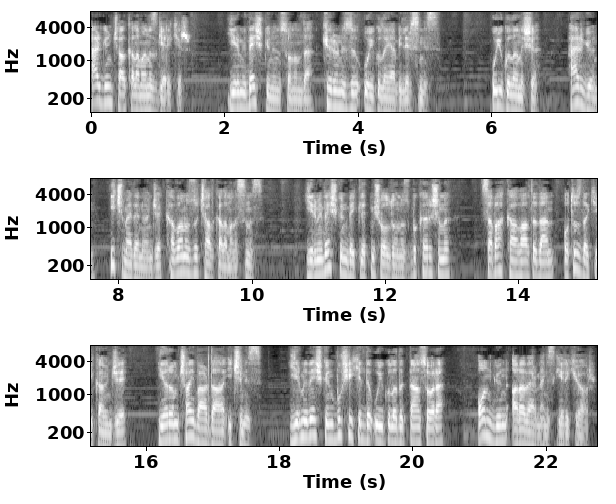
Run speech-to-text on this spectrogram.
her gün çalkalamanız gerekir. 25 günün sonunda kürünüzü uygulayabilirsiniz. Uygulanışı her gün içmeden önce kavanozu çalkalamalısınız. 25 gün bekletmiş olduğunuz bu karışımı sabah kahvaltıdan 30 dakika önce yarım çay bardağı içiniz. 25 gün bu şekilde uyguladıktan sonra 10 gün ara vermeniz gerekiyor.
